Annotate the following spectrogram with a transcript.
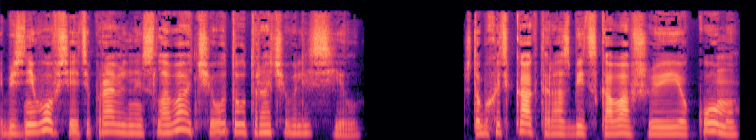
и без него все эти правильные слова от чего-то утрачивали силу. Чтобы хоть как-то разбить сковавшую ее кому,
